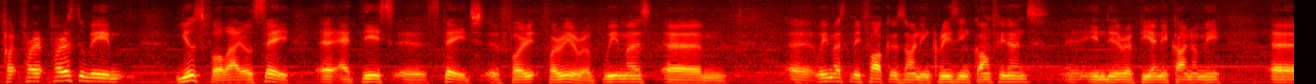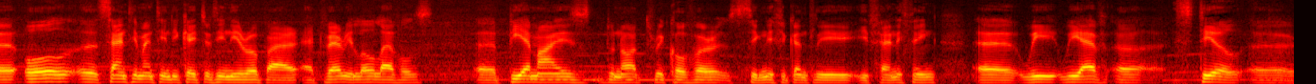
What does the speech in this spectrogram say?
for, for, for, us to be useful, I will say, uh, at this uh, stage uh, for, for Europe, we must, um, uh, we must be focused on increasing confidence uh, in the European economy, all uh, sentiment indicators in Europe are at very low levels. Uh, PMIs do not recover significantly, if anything. Uh, we, we have uh, still uh,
